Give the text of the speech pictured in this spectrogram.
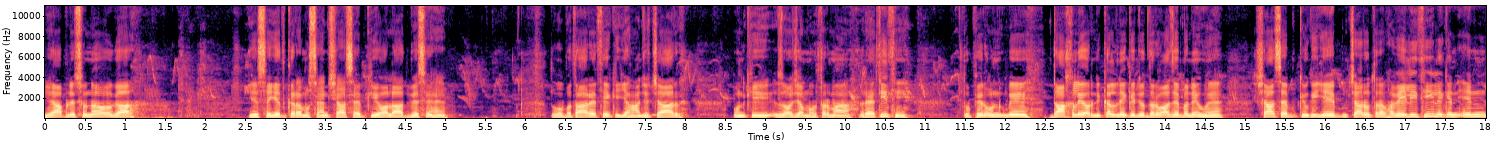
ये आपने सुना होगा ये सैयद करम हुसैन शाह साहब की औलाद में से हैं। तो वो बता रहे थे कि यहाँ जो चार उनकी जोजा मोहतरमा रहती थी तो फिर उनमें दाखिले और निकलने के जो दरवाज़े बने हुए हैं, शाह साहब, क्योंकि ये चारों तरफ़ हवेली थी, लेकिन इन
